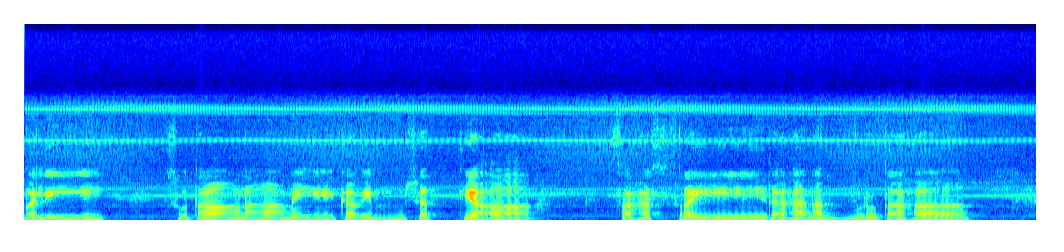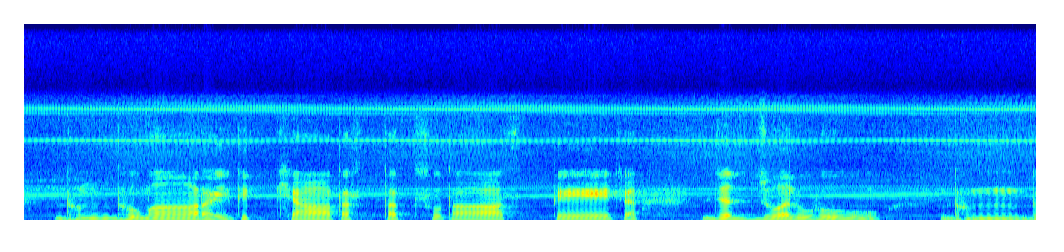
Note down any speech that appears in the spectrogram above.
बली सुतानामेकविंशत्या सहस्रैरहनद्वृतः। धुन्धुमारैतिख्यातस्तत्सुतास्ते च जज्वलुः धुन्धोर्मुखाग्निना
